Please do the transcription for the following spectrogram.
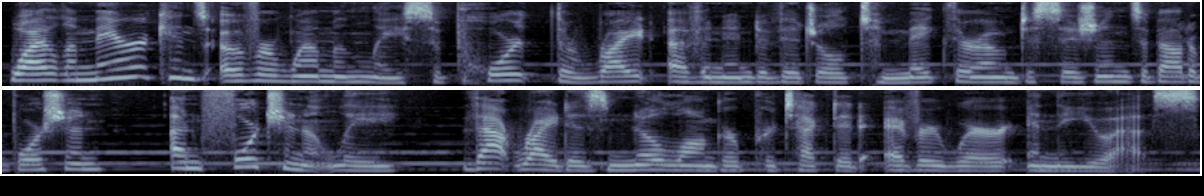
While Americans overwhelmingly support the right of an individual to make their own decisions about abortion, unfortunately, that right is no longer protected everywhere in the U.S.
